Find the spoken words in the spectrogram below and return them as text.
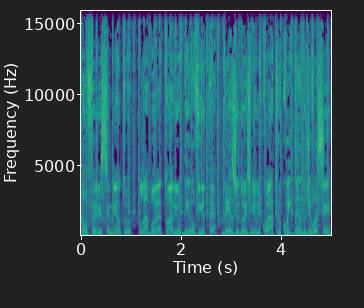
Oferecimento Laboratório Biovita. Desde 2004, cuidando de você.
